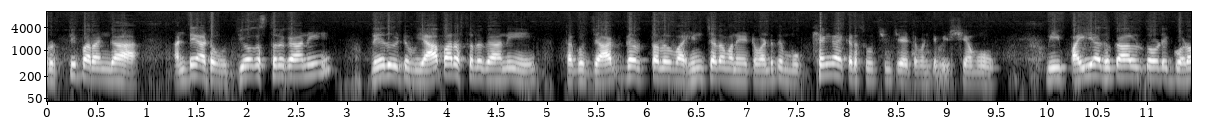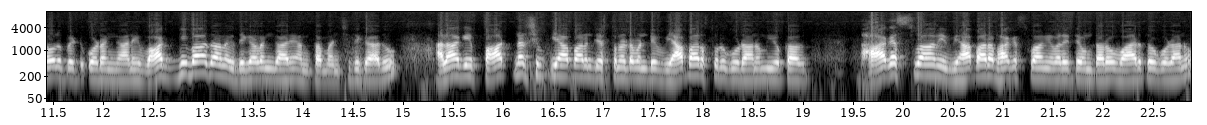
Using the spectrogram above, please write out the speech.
వృత్తిపరంగా అంటే అటు ఉద్యోగస్తులు కానీ లేదు ఇటు వ్యాపారస్తులు కానీ తగు జాగ్రత్తలు వహించడం అనేటువంటిది ముఖ్యంగా ఇక్కడ సూచించేటువంటి విషయము. మీ పై అధికారులతోటి గొడవలు పెట్టుకోవడం కానీ వాగ్వివాదాలకు దిగడం కానీ అంత మంచిది కాదు. అలాగే పార్ట్నర్షిప్ వ్యాపారం చేస్తున్నటువంటి వ్యాపారస్తులు కూడాను మీ యొక్క భాగస్వామి వ్యాపార భాగస్వామి ఎవరైతే ఉంటారో వారితో కూడాను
